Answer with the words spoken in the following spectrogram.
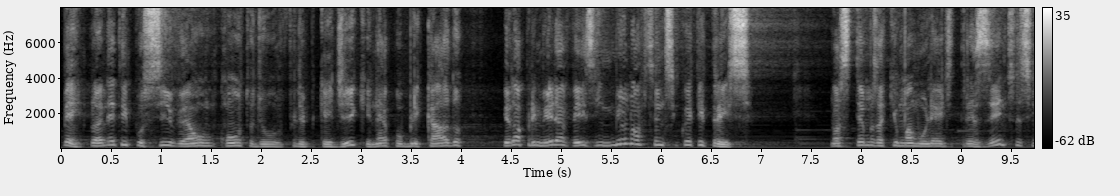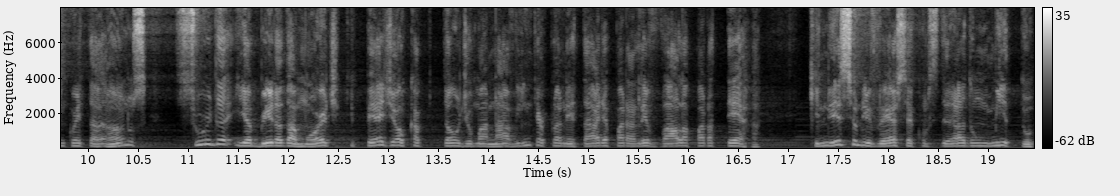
Bem, Planeta Impossível é um conto do Philip K. Dick, né? Publicado pela primeira vez em 1953. Nós temos aqui uma mulher de 350 anos surda e à beira da morte, que pede ao capitão de uma nave interplanetária para levá-la para a Terra, que nesse universo é considerado um mito,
